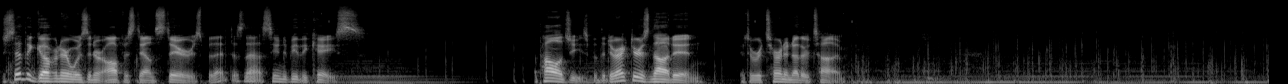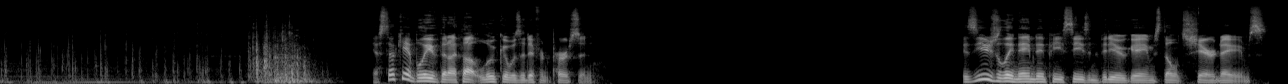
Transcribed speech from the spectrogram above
She said the governor was in her office downstairs, but that does not seem to be the case. Apologies, but the director is not in. You have to return another time. I still can't believe that I thought Luca was a different person. Because usually named NPCs in video games don't share names.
